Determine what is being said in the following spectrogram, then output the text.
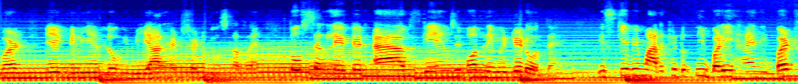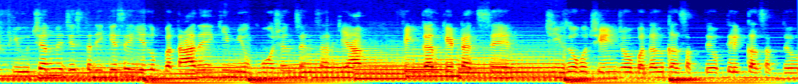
वर्ल्ड एक मिलियन लोग वीआर हेडसेट यूज़ कर रहे हैं। तो उससे रिलेटेड ऐप्स गेम्स भी बहुत लिमिटेड होते हैं। इसकी भी मार्केट उतनी बड़ी है नहीं। बट फ्यूचर में जिस तरीके से ये लोग बता रहे हैं कि मोशन सेंसर कि आप फिंगर के टच से चीज़ों को चेंज और बदल कर सकते हो क्लिक कर सकते हो।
